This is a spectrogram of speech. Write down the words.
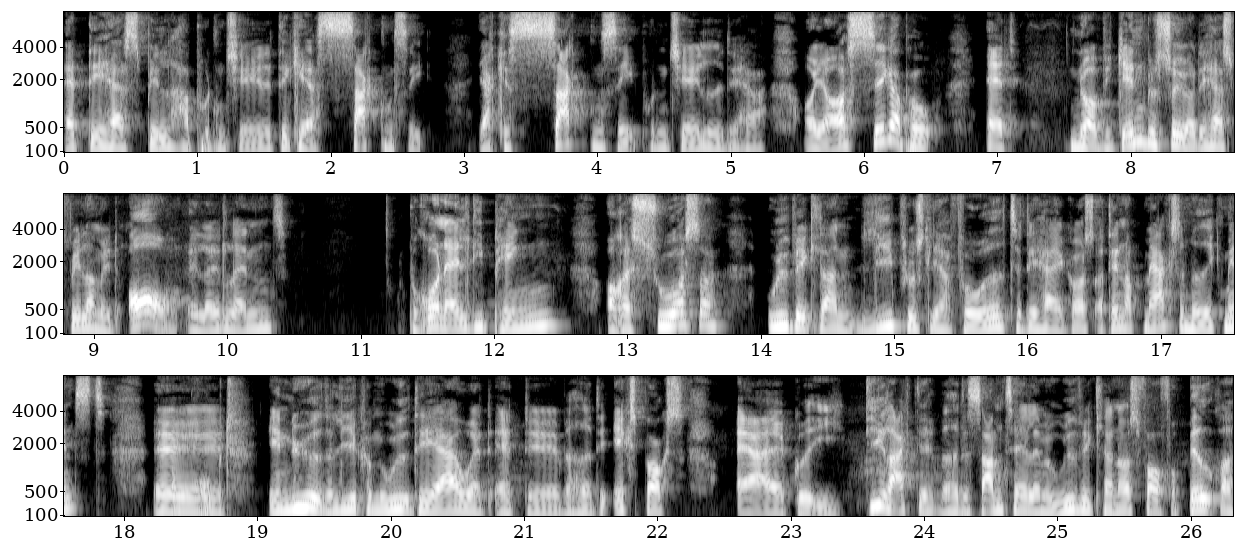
at det her spil har potentiale. Det kan jeg sagtens se. Jeg kan sagtens se potentialet i det her. Og jeg er også sikker på, at når vi genbesøger det her spil om et år eller et eller andet, på grund af alle de penge og ressourcer, udvikleren lige pludselig har fået til det her, ikke også? Og den opmærksomhed ikke mindst. Øh, en nyhed, der lige er kommet ud, det er jo, at, at øh, hvad hedder det, Xbox er gået i direkte hvad hedder det, samtaler med udvikleren, også for at forbedre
